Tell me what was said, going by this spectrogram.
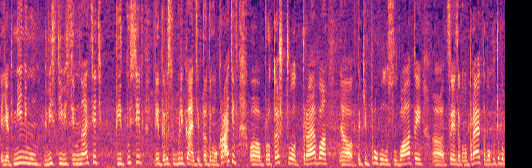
як мінімум 218 підписів від республіканців та демократів е, про те, що треба е, таки проголосувати е, цей законопроект або хоча б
